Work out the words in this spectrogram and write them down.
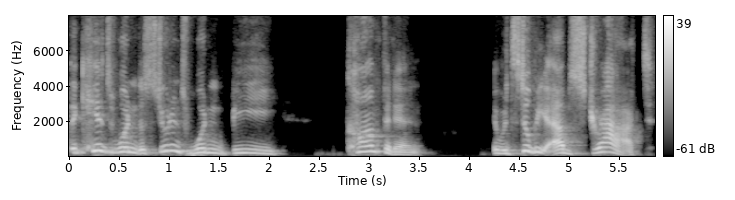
The kids wouldn't, the students wouldn't be confident. It would still be abstract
